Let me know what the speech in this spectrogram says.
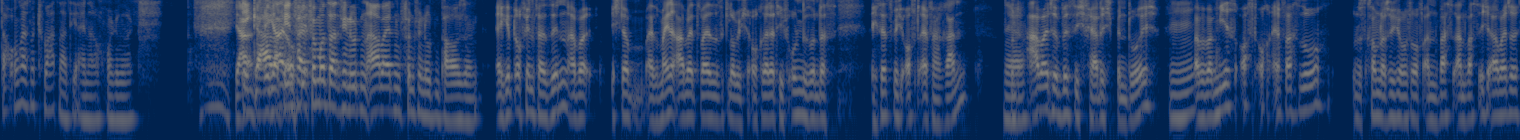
Doch, irgendwas mit Tomaten hat die eine auch mal gesagt. ja, egal, auf jeden Fall je- 25 Minuten arbeiten, 5 Minuten Pause. ergibt auf jeden Fall Sinn, aber ich glaube, also meine Arbeitsweise ist, glaube ich, auch relativ ungesund, dass ich setze mich oft einfach ran und Ja. arbeite, bis ich fertig bin durch. Mhm. Aber bei mir ist oft auch einfach so, und es kommt natürlich auch darauf an, was, an was ich arbeite,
